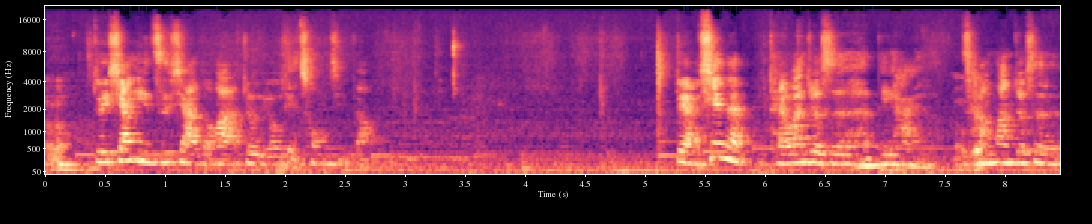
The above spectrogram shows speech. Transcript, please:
嗯，所以相应之下的话，就有点冲击到。对啊，现在台湾就是很厉害了，Okay. 常常就是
